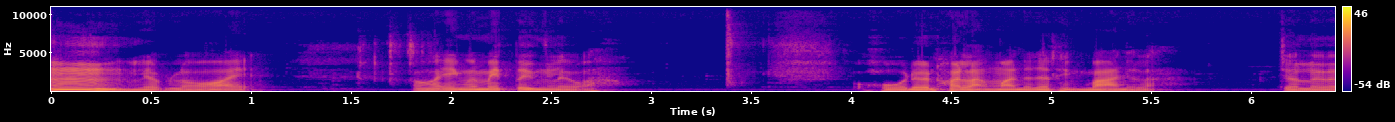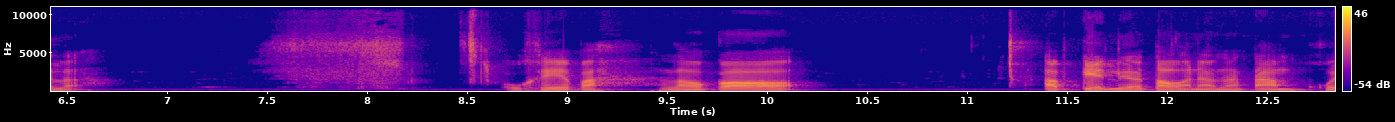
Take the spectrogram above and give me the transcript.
อืมเรียบร้อยก็เองมันไม่ตึงเลยวะโอ้โหเดินถอยหลังมันจะจะถึงบ้านอยู่ละเจริญละโอเคปะเราก็อัปเกรดเรือต่อนะนะตามเคว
